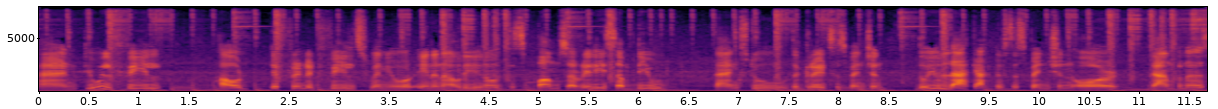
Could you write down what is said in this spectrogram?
and you will feel how different it feels when you're in an Audi. You know, the bumps are really subdued thanks to the great suspension. Though you lack active suspension or dampeners,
